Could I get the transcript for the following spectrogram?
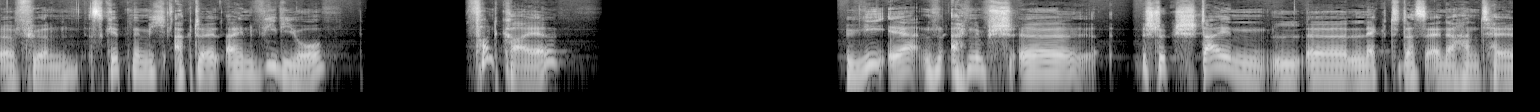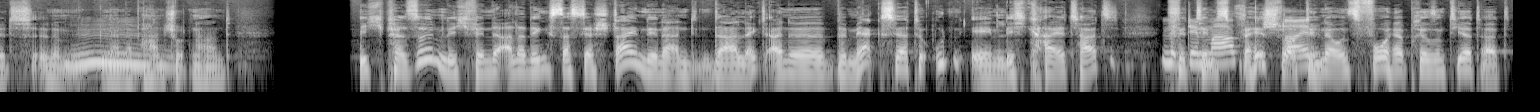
äh, führen. Es gibt nämlich aktuell ein Video von Kyle, wie er in einem äh, Stück Stein äh, leckt, das er in der Hand hält, in, einem, in einer Mm. behandschuhten Hand. Ich persönlich finde allerdings, dass der Stein, den er an, da leckt, eine bemerkenswerte Unähnlichkeit hat Mit mit, dem dem. Space Rock, den er uns vorher präsentiert hat.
